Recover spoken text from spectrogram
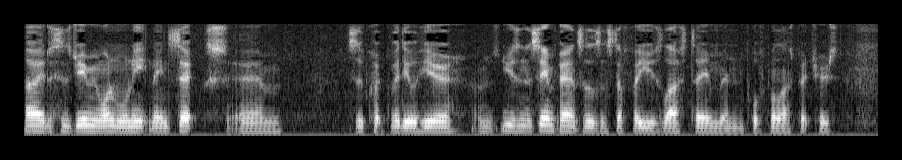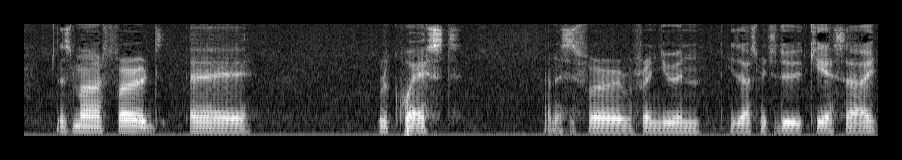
Hi, this is Jamie11896. Um, this is a quick video here. I'm using the same pencils and stuff I used last time in both my last pictures. This is my third uh, request, and this is for my friend Ewan. He's asked me to do KSI.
